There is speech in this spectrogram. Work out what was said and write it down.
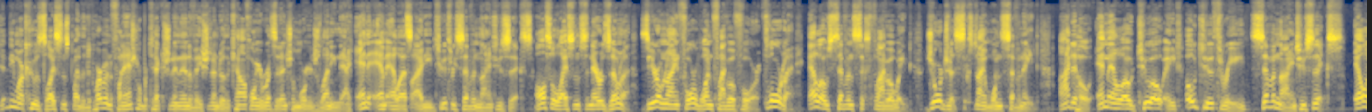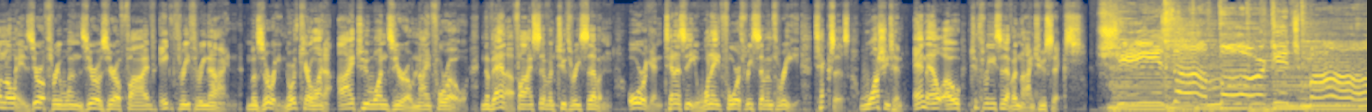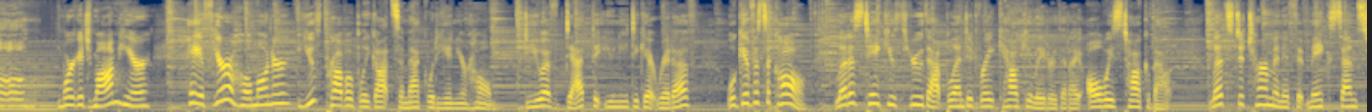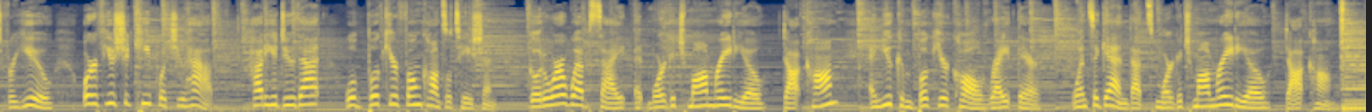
Debbie Marcoux is licensed by the Department of Financial Protection and Innovation under the California Residential Mortgage Lending Act, NMLS ID 237926. Also licensed in Arizona 0941504, Florida LO 76508, Georgia 69178, Idaho MLO 208-023-7926, Illinois 03100583339, Missouri, North Carolina I210940, Nevada 57237, Oregon, Tennessee 184373, Texas, Washington MLO 237926. She's the mortgage mom. Mortgage Mom here. Hey, if you're a homeowner, you've probably got some equity in your home. Do you have debt that you need to get rid of? Well, give us a call. Let us take you through that blended rate calculator that I always talk about. Let's determine if it makes sense for you or if you should keep what you have. How do you do that? Well, book your phone consultation. Go to our website at mortgagemomradio.com and you can book your call right there. Once again, that's mortgagemomradio.com.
